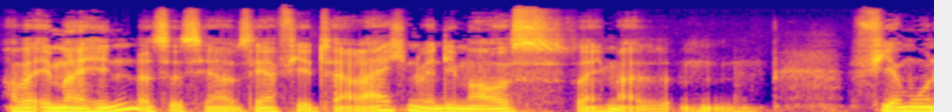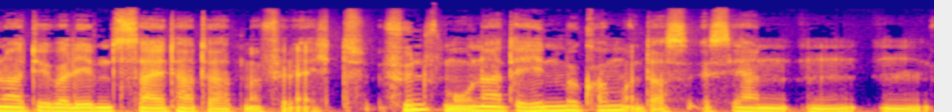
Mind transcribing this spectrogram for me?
Aber immerhin, das ist ja sehr viel zu erreichen, wenn die Maus, sag ich mal, vier Monate Überlebenszeit hatte, hat man vielleicht fünf Monate hinbekommen. Und das ist ja ein, ein,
